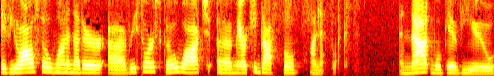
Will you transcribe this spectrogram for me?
if you also want another uh, resource, go watch American Gospel on Netflix. And that will give you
